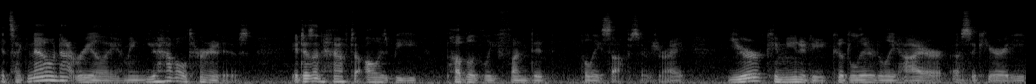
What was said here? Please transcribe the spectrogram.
It's like no, not really. I mean, you have alternatives. It doesn't have to always be publicly funded police officers, right? your community could literally hire a security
